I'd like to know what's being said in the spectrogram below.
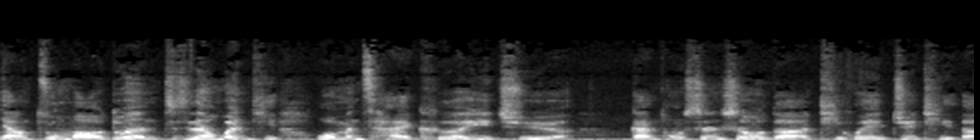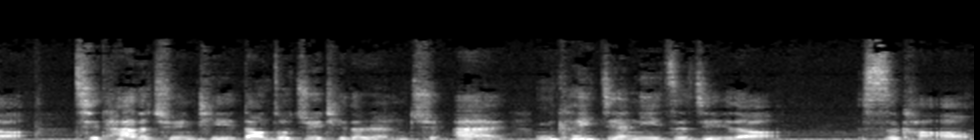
两族矛盾之间的问题，我们才可以去感同身受的体会具体的其他的群体当做具体的人去爱，你可以建立自己的思考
